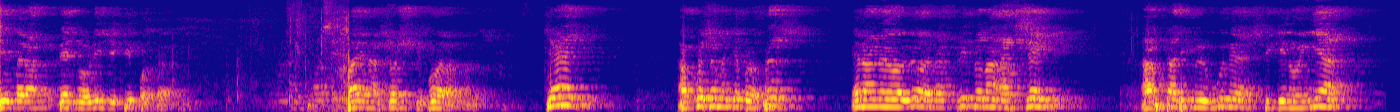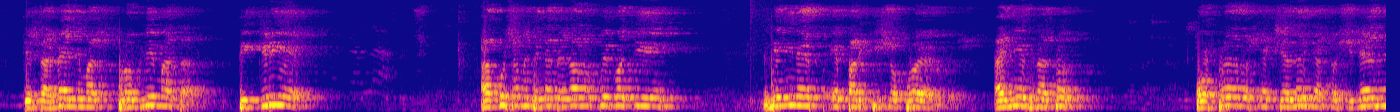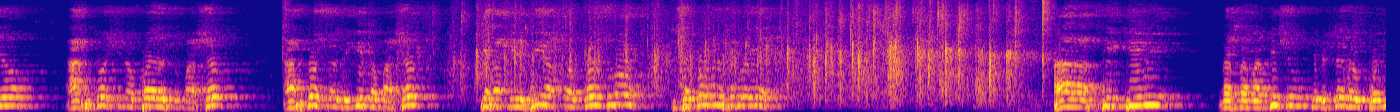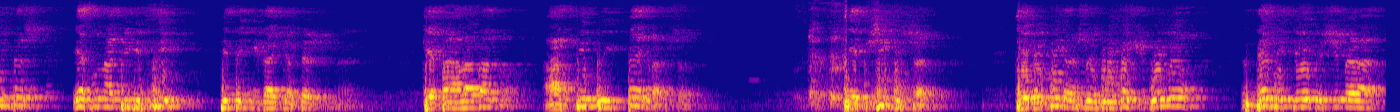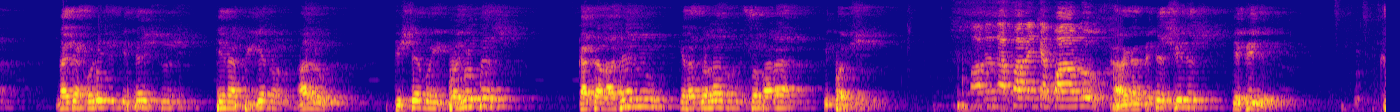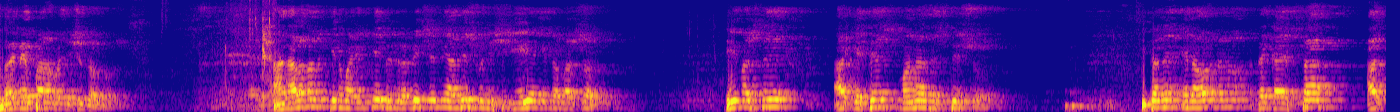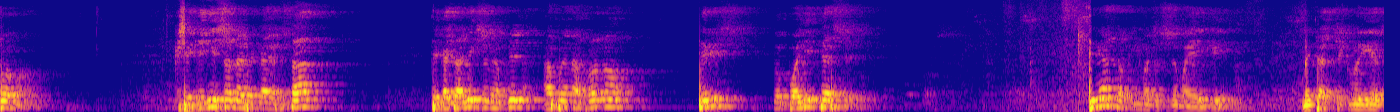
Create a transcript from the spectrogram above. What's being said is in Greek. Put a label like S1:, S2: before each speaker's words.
S1: σήμερα δεν γνωρίζει τίποτα. Πάει να σώσει τη χώρα μας. Και άλλοι. Ακούσαμε και προχθές ένα νεολαίο, ένα τρίτονα αρσένη. Αυτά δημιουργούν στην κοινωνία και στα μέλη μας προβλήματα, πικρίες. Ακούσαμε και κάποιον άλλο που είπε ότι δεν είναι επαρκής ο πρόεδρος. Αν είναι δυνατόν. Ο πρόεδρος εξελέγει από το συνέδριο, αυτός είναι ο πρόεδρος του Πασόκ, αυτός οδηγεί το Πασόκ και θα κρυθεί από τον κόσμο στις επόμενες εκλογές. Άρα αυτοί οι κύριοι να σταματήσουν και πιστεύω οι πολίτες έχουν αντιληφθεί τι παιχνιδάκια παίζουν. Και επαναλαμβάνω, αυτοί που υπέγραψαν και ψήφισαν και με πήγαν στο Υπουργικό Συμβούλιο δεν δικαιούνται σήμερα να διαχωρίζουν τη θέση τους και να πηγαίνουν αλλού. Πιστεύω οι πολίτες καταλαβαίνουν και θα το λάβουν σοβαρά υπόψη.
S2: Πάνε να πάνε και από αλλού.
S1: Αγαπητές φίλες και φίλοι, θα είμαι πάρα πολύ σύντομος. Αναλάβαμε την Ομαλική Επιτροπή σε μια δύσκολη συγκυρία για τον Πασόκ. Είμαστε αρκετές μονάδες πίσω. Ήταν ένα όργανο 17 ατόμων. Ξεκινήσαμε 17 και καταλήξαμε πριν από ένα χρόνο τρεις, το πολύ τέσσερις. Τρία άτομα είμαστε στην Ομαλική μετά τις εκλογές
